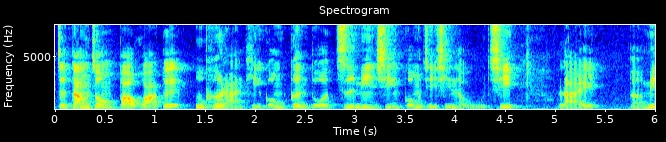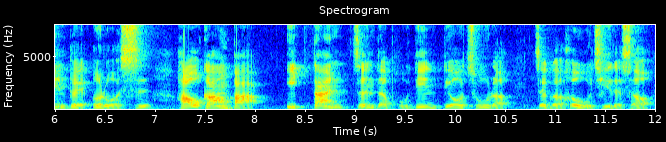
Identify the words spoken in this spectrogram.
这当中包括对乌克兰提供更多致命性、攻击性的武器，来呃面对俄罗斯。好，我刚刚把一旦真的普京丢出了这个核武器的时候，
